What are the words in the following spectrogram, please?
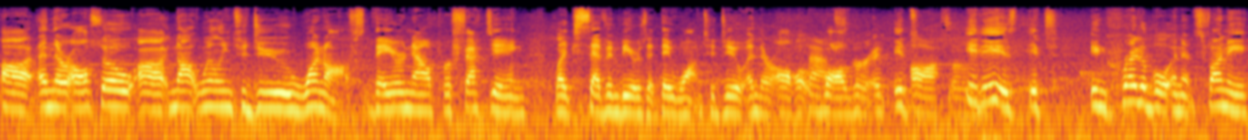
Uh, and they're also uh, not willing to do one-offs. They are now perfecting like seven beers that they want to do, and they're all That's lager. And It's awesome. It is. It's incredible, and it's funny.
